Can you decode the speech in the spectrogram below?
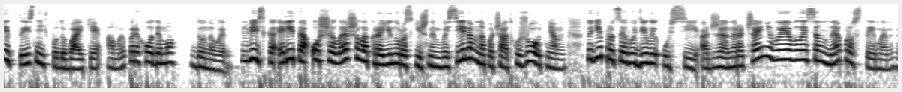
і тисніть вподобайки. А ми переходимо до новин. Львівська еліта ошелешила країну розкішним весіллям на початку жовтня. Тоді про це годіли усі, адже наречені виявилися непростими.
